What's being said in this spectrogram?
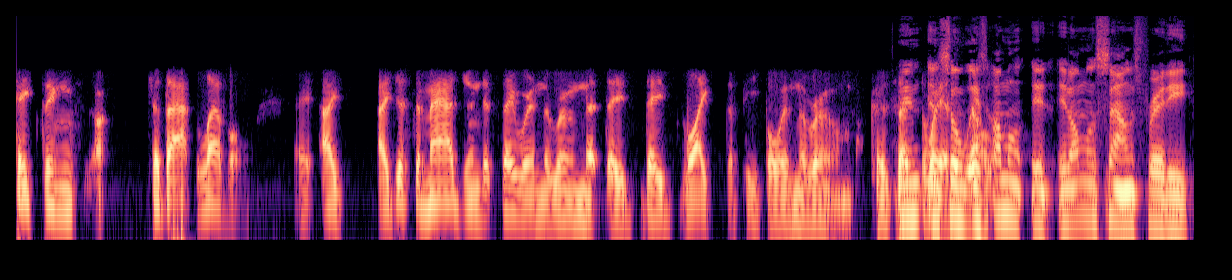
take things uh, to that level. I, I I just imagined if they were in the room that they they like the people in the room because that's and, the way and so it it's almost it, it almost sounds, Freddie.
